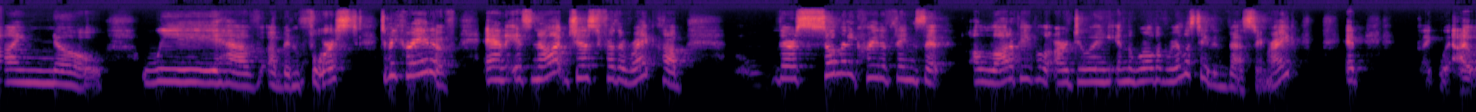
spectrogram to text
I know we have uh, been forced to be creative, and it's not just for the REITE Club there's so many creative things that a lot of people are doing in the world of real estate investing, right? It, like I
